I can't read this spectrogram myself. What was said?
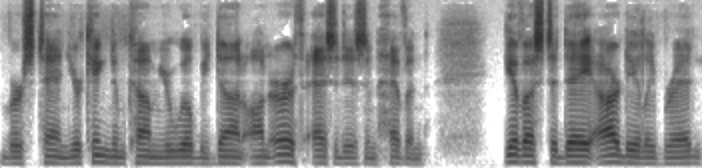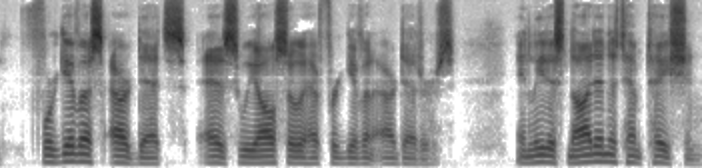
Verse 10 Your kingdom come, your will be done, on earth as it is in heaven. Give us today our daily bread. Forgive us our debts, as we also have forgiven our debtors. And lead us not into temptation,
